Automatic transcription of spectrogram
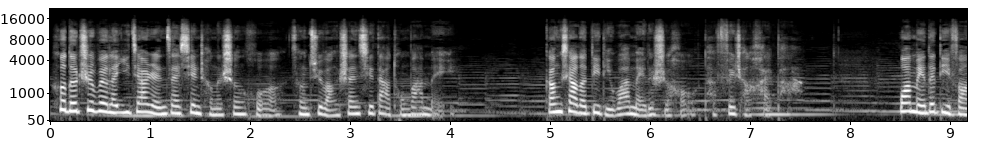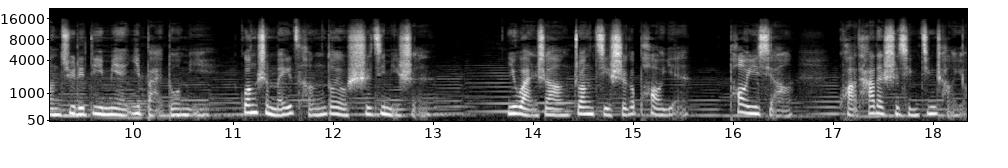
贺德志为了一家人在县城的生活，曾去往山西大同挖煤。刚下到地底挖煤的时候，他非常害怕。挖煤的地方距离地面一百多米。光是煤层都有十几米深，一晚上装几十个炮眼，炮一响，垮塌的事情经常有，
